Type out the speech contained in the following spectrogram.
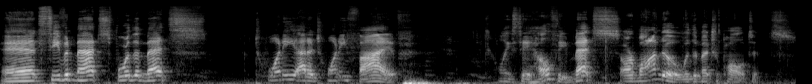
And Steven Matz for the Mets. 20 out of 25. Only stay healthy. Mets. Armando with the Metropolitans.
